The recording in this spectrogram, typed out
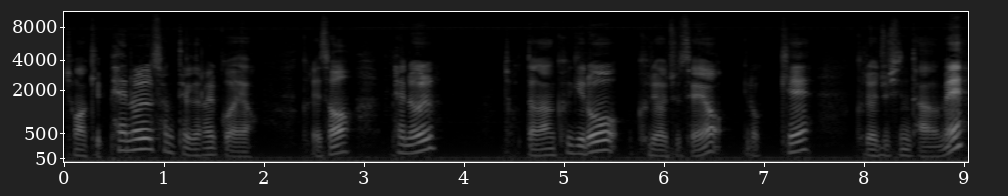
정확히 펜을 선택을 할 거예요 그래서 펜을 적당한 크기로 그려주세요. 이렇게 그려주신 다음에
